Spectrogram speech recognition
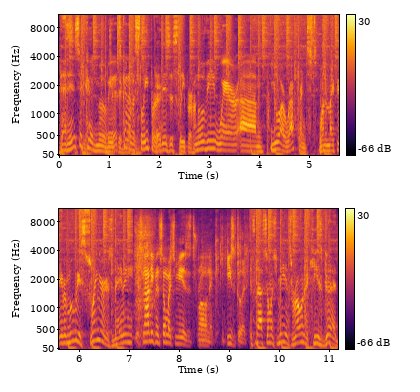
That is a good movie. it's That's good kind of a sleeper. It is a sleeper. movie where um, you are referenced. One of my favorite movies, Swingers, baby. It's not even so much me as it's Roenick. He's good. It's not so much me, it's Roenick. He's good.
